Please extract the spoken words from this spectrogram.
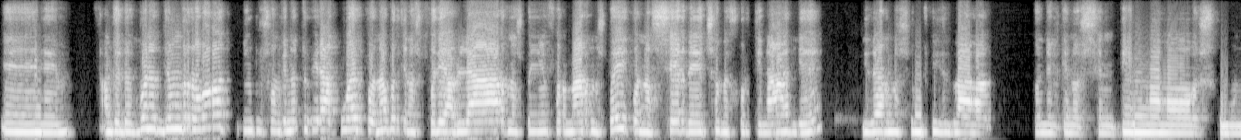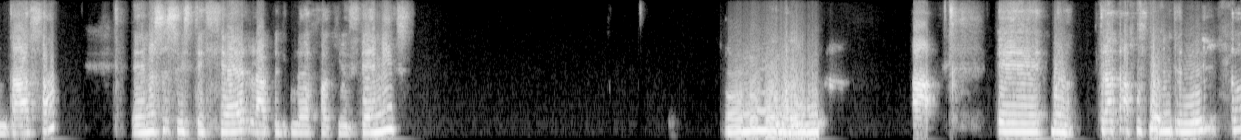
eh, aunque bueno, de un robot, incluso aunque no tuviera cuerpo, ¿no? Porque nos puede hablar, nos puede informar, nos puede conocer, de hecho, mejor que nadie y darnos un feedback con el que nos sentimos como en casa. Eh, no sé si viste Her, la película de Joaquín Phoenix. No, no, no. Ah, eh, bueno, trata justamente de esto.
